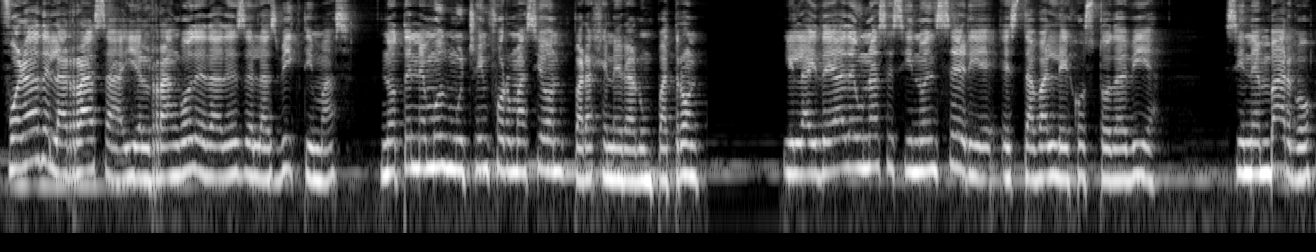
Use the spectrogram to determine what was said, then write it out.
Fuera de la raza y el rango de edades de las víctimas, no tenemos mucha información para generar un patrón, y la idea de un asesino en serie estaba lejos todavía. Sin embargo,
